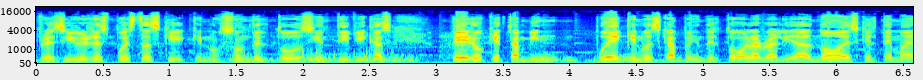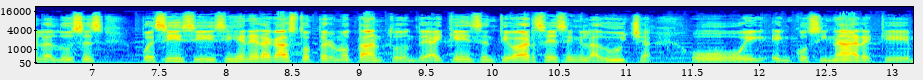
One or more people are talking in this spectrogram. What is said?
recibe respuestas que, no son del todo científicas, pero que también puede que no escapen del todo a la realidad. No, es que el tema de las luces, pues sí, sí, sí genera gasto, pero no tanto. Donde hay que incentivarse es en la ducha o en, cocinar, que,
